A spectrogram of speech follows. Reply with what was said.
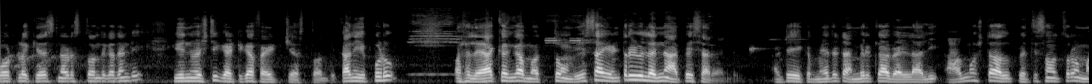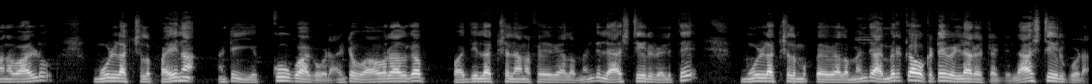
కోర్టులో కేసు నడుస్తోంది కదండి. యూనివర్సిటీ గట్టిగా ఫైట్ చేస్తోంది. కానీ ఇప్పుడు అసలు ఏకంగా మొత్తం వీసా ఇంటర్వ్యూలు అన్నీ ఆపేశారండి. అంటే ఇక మీదట అమెరికా వెళ్ళాలి. ఆల్మోస్ట్ ఆల్ ప్రతి సంవత్సరం మన వాళ్ళు మూడు లక్షల పైన అంటే ఎక్కువగా కూడా అంటే ఓవరాల్గా పది లక్షల ఎనభై వేల మంది లాస్ట్ ఇయర్ వెళితే మూడు లక్షల ముప్పై వేల మంది అమెరికా ఒకటే వెళ్ళారటండి లాస్ట్ ఇయర్ కూడా.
